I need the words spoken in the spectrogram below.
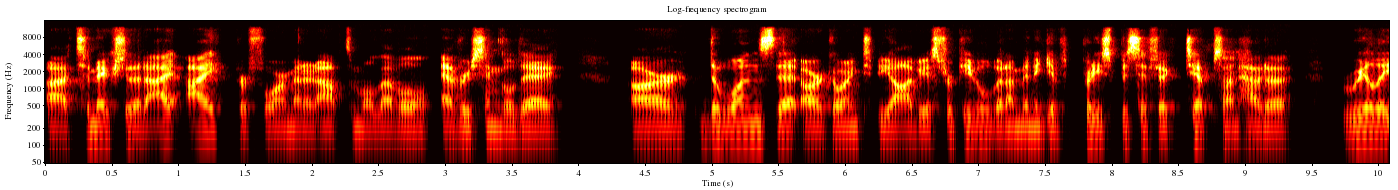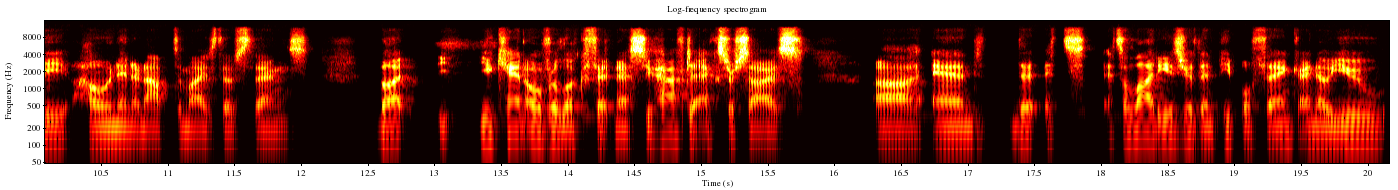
uh, to make sure that I, I perform at an optimal level every single day are the ones that are going to be obvious for people, but I'm going to give pretty specific tips on how to really hone in and optimize those things. But you can't overlook fitness. You have to exercise, uh, and it's it's a lot easier than people think. I know you,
